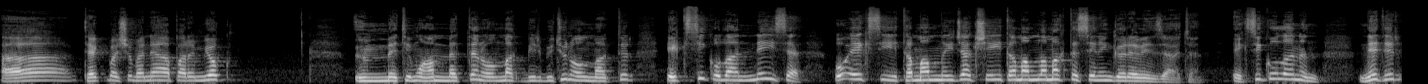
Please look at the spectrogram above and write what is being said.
Aa, tek başıma ne yaparım yok. Ümmeti Muhammed'den olmak bir bütün olmaktır. Eksik olan neyse o eksiği tamamlayacak şeyi tamamlamak da senin görevin zaten. Eksik olanın nedir?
